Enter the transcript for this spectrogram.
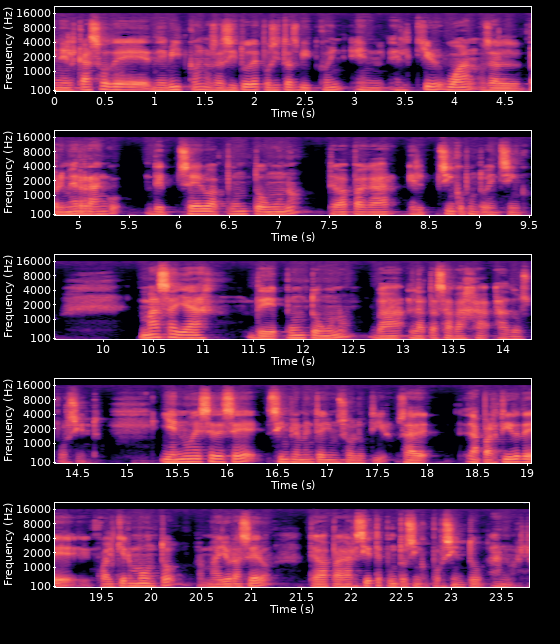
En el caso de, Bitcoin, o sea, si tú depositas Bitcoin en el Tier 1, o sea, el primer rango de 0 a 0.1, te va a pagar el 5.25. Más allá de 0.1 va la tasa baja a 2%. Y en USDC simplemente hay un solo tier. O sea, a partir de cualquier monto mayor a cero, te va a pagar 7.5% anual.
